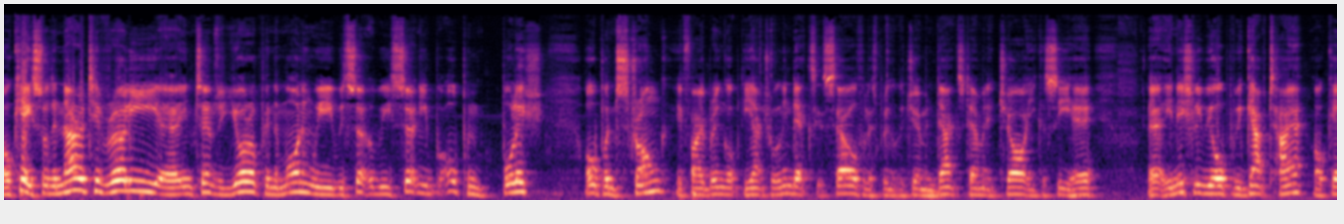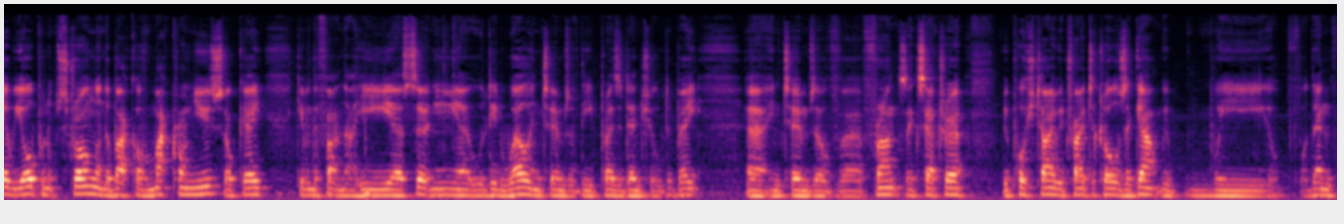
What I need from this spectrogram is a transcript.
Okay, so the narrative really uh, in terms of Europe in the morning, we we, cer- we certainly open bullish, open strong. If I bring up the actual index itself, let's bring up the German DAX 10 minute chart. You can see here uh, initially, we opened, we gapped higher. Okay, we opened up strong on the back of Macron news. Okay, given the fact that he uh, certainly uh, did well in terms of the presidential debate, uh, in terms of uh, France, etc. We pushed high. We tried to close the gap. We we then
